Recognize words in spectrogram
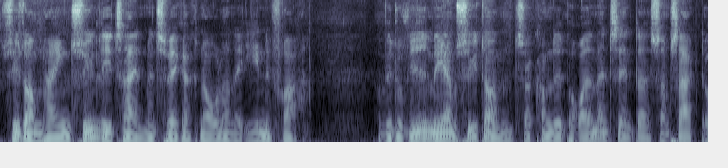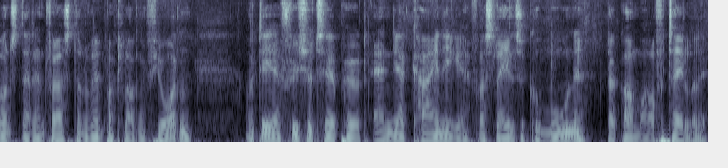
Sygdommen har ingen synlige tegn, men svækker knoglerne indefra. Og vil du vide mere om sygdommen, så kom ned på Rødmandscenteret, som sagt onsdag den 1. november kl. 14, og det er fysioterapeut Anja Keinicke fra Slagelse Kommune, der kommer og fortæller det.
